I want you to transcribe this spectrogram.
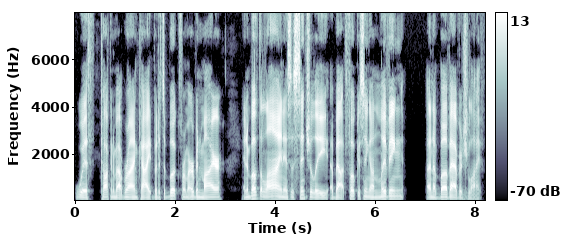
with talking about Brian Kight, but it's a book from Urban Meyer. And Above the Line is essentially about focusing on living an above average life.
